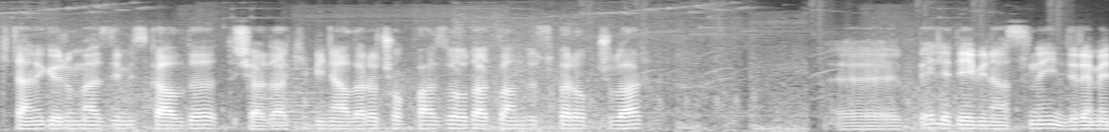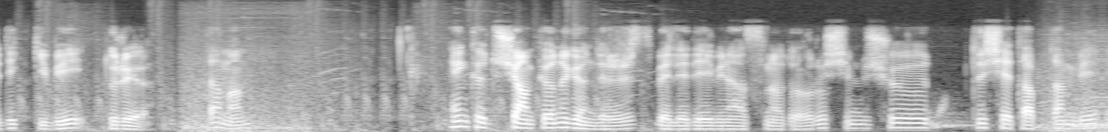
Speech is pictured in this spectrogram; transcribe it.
İki tane görünmezliğimiz kaldı. Dışarıdaki binalara çok fazla odaklandı süper okçular. Ee, belediye binasını indiremedik gibi duruyor. Tamam. En kötü şampiyonu göndeririz belediye binasına doğru. Şimdi şu dış etaptan bir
